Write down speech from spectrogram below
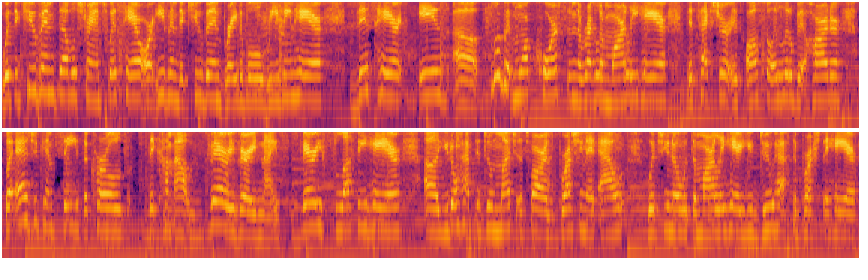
with the Cuban double strand twist hair or even the Cuban braidable weaving hair. This hair is a little bit more coarse than the regular Marley hair. The texture is also a little bit harder, but as you can see, the curls they come out very, very nice, very fluffy hair. Uh, you don't have to do much as far as brushing it out, which you know with the Marley hair, you do have to brush the hair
